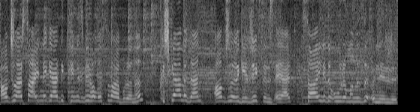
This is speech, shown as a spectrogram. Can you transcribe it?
Avcılar sahiline geldik. Temiz bir havası var buranın. Kış gelmeden avcılara gelecekseniz eğer sahile de uğramanızı öneririz.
